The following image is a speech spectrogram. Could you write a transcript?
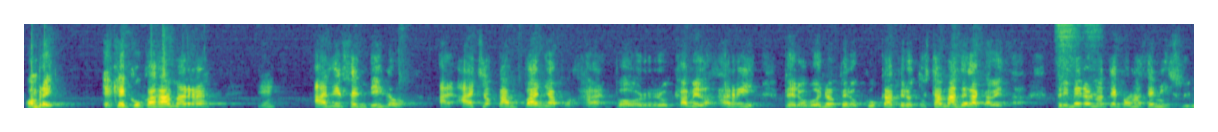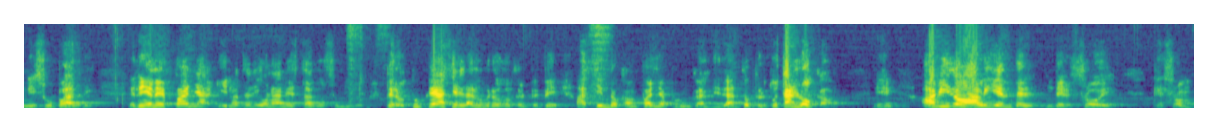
Hombre, es que Cuca Gamarra ¿eh? Ha defendido ha, hecho campaña por, por Kamala Harris, pero bueno, pero Cuca, pero tú estás mal de la cabeza. Primero no te conoce ni su, ni su padre, ni en España y no te digo nada en Estados Unidos. Pero tú qué haces la número dos del PP haciendo campaña por un candidato, pero tú estás loca. ¿eh? ¿Ha habido alguien del, del PSOE que son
